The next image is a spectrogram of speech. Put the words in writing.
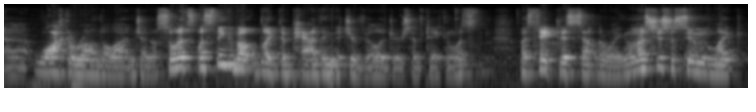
uh, walk around a lot in general. So let's let's think about like the pathing that your villagers have taken. Let's let's take this settler wagon. Let's just assume like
